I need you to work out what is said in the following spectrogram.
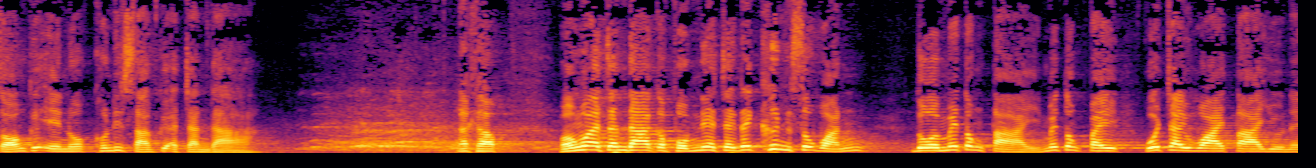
สองคือเอโนกคนที่สามคืออาจารย์ดา นะครับหวังว่าจารย์ดากับผมเนี่ยจะได้ขึ้นสวรรค์โดยไม่ต้องตาย ไม่ต้องไปหัวใจวายตายอยู่ใน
